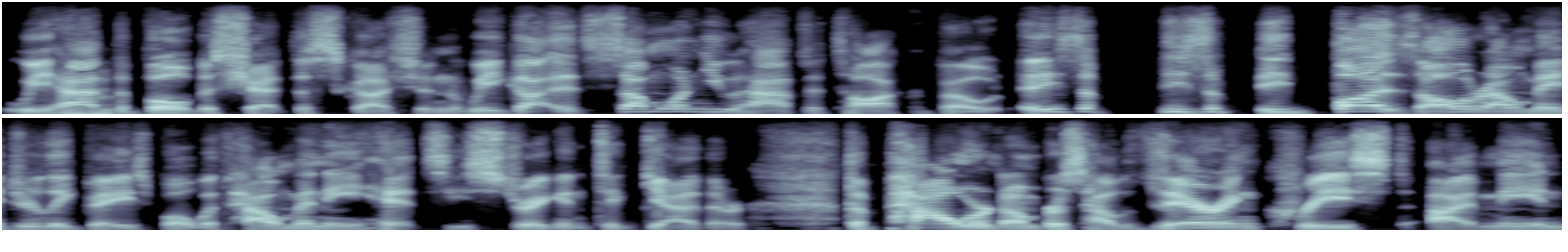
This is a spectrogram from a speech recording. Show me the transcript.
We had mm-hmm. the Bo Bichette discussion. We got it's someone you have to talk about. He's a he's a he buzz all around Major League Baseball with how many hits he's stringing together, the power numbers, how they're increased. I mean,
